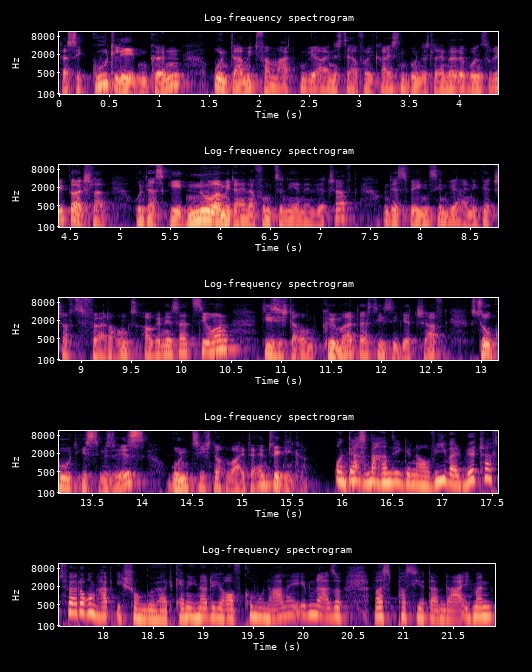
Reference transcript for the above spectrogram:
dass sie gut leben können und damit vermarkten wir eines der erfolgreichsten Bundesländer der Bundesrepublik Deutschland. Und das geht nur mit einer funktionierenden Wirtschaft und deswegen sind wir eine Wirtschaftsförderungsorganisation, die sich darum kümmert, dass diese Wirtschaft so gut ist, wie sie ist und sich noch weiterentwickeln kann. Und das machen sie genau wie, weil Wirtschaftsförderung habe ich schon gehört, kenne ich natürlich auch auf kommunaler Ebene. Also was passiert dann da? Ich meine,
